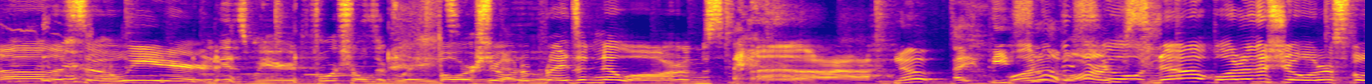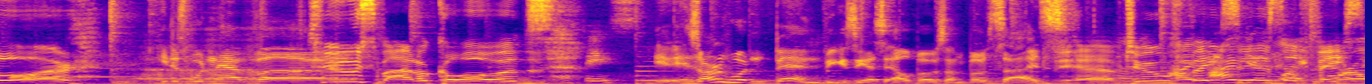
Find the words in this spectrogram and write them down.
Oh, that's so weird. It is weird. Four shoulder blades. Four shoulder blades and no arms. Ah. Nope. I, he'd One still of have the arms. shou- no, one of the shoulders for He just wouldn't have. Uh, two spinal cords. Face. his arms wouldn't bend because he has elbows on both sides. We have two I- I'm faces getting, that like, face real-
